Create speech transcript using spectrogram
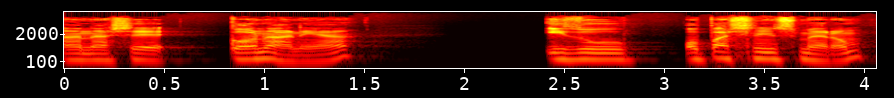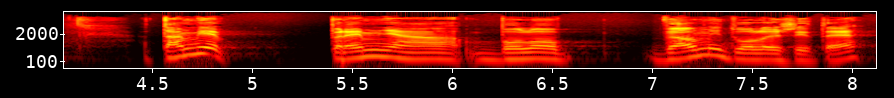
a naše konania idú opačným smerom. Tam je pre mňa bolo veľmi dôležité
